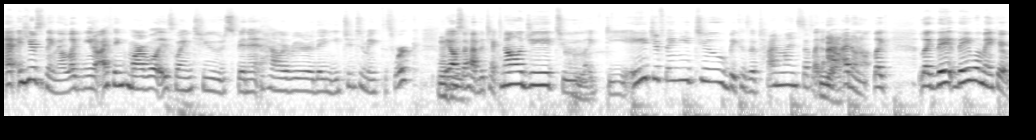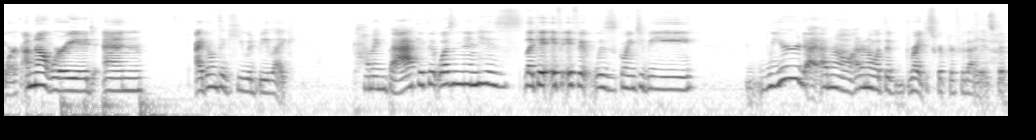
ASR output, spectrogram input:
And here's the thing though, like, you know, I think Marvel is going to spin it however they need to to make this work. They Mm-hmm. also have the technology to like de-age if they need to because of timeline stuff. Like Yeah. I, I don't know. Like like they they will make it work. I'm not worried and I don't think he would be like coming back if it wasn't in his like if if it was going to be weird. I, I don't know. I don't know what the right descriptor for that is, but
